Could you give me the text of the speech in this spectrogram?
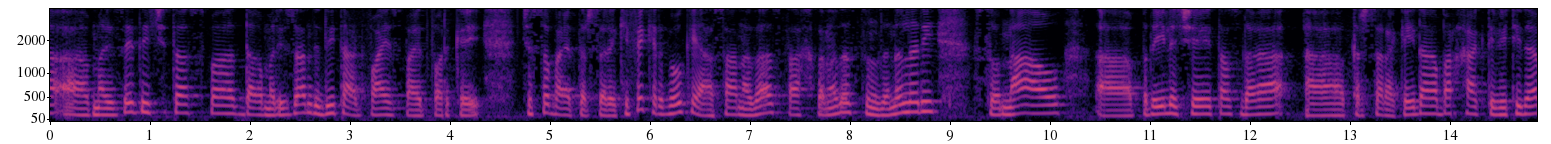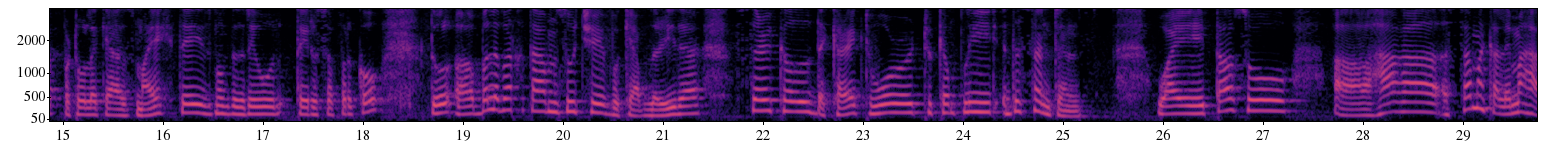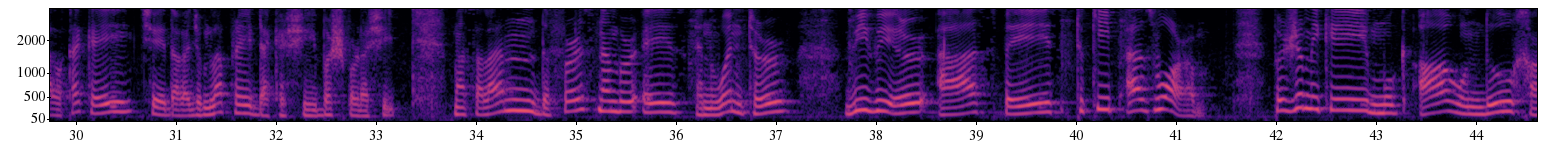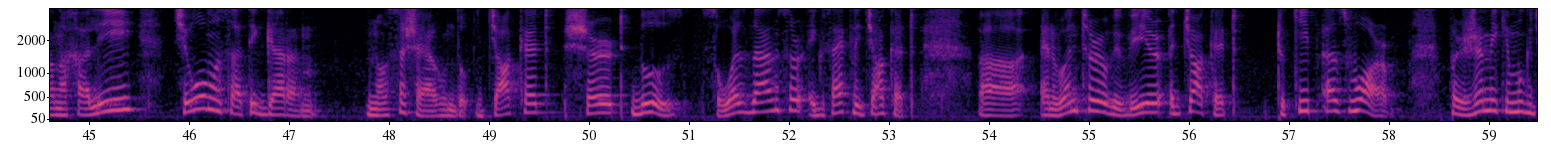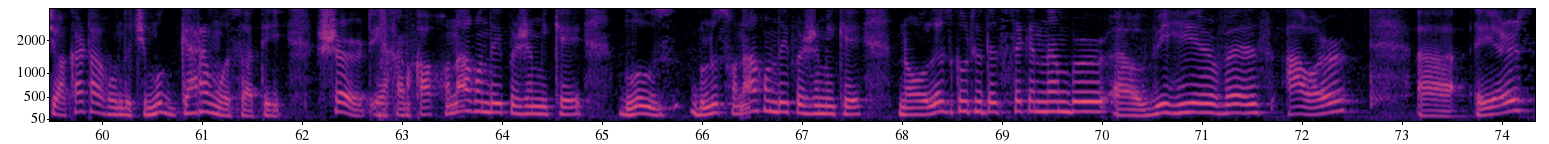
مریضې دي چې تاسو په دغه مریضان دي دوی ته اډوایس باید ورکړئ چې څه باید تر سره کې فکر به وکړي اسانه ده سخت نه ده ستونزه نه لري سو ناو په دې لچ تاسو دغه تر سره کې دغه برخه اکټیویټي ده په ټوله کې آزمایښت دی زموږ د دریو تیرو سفر کو بل برخه ته هم زو چې وکابلری ده circle the correct word to complete the sentence وای تاسو هغه سمه کلمه حلقه کوي چې دغه جمله پرې ډکه شي بشپړه شي مثلا the first number is in winter we wear a space to keep us warm په ژمي کې موږ اغوندو خانه خالي چې ومو ساتي ګرم نو څه شی اغوندو جاکټ شرټ بلوز سو واز د انسر ایگزیکټلی جاکټ ان ونټر وی ویر ا جاکټ ټو کیپ اس وارم په ژمي کې موږ جاکټ اغوندو چې موږ ګرم وساتي شرټ یا خنقاق خو نه اغوندي په ژمي کې بلوز بلوز خو نه اغوندي په ژمي کې نو لیټس ګو ټو د سیکنډ نمبر وی هیر وذ اور ایرز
